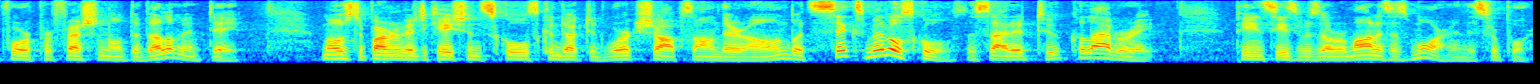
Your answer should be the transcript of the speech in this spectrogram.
for Professional Development Day. Most Department of Education schools conducted workshops on their own, but six middle schools decided to collaborate. PNC's Rizal Romanes has more in this report.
